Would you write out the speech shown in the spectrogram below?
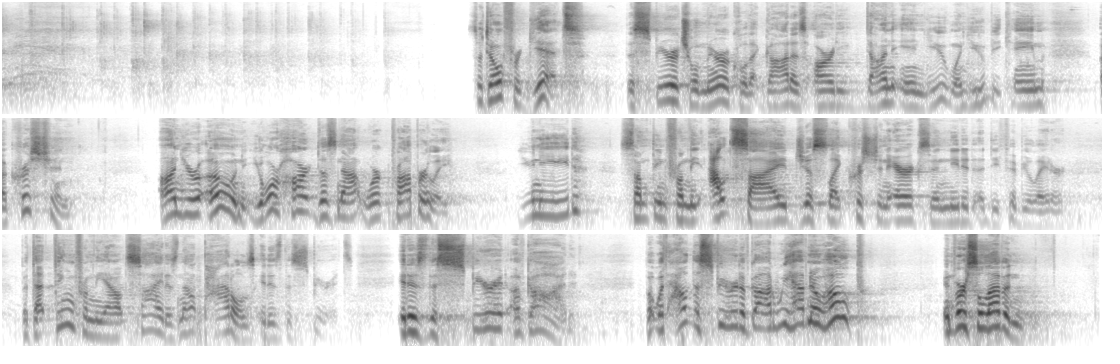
So don't forget the spiritual miracle that God has already done in you when you became a Christian. On your own, your heart does not work properly. You need something from the outside, just like Christian Eriksen needed a defibrillator. But that thing from the outside is not paddles, it is the Spirit. It is the Spirit of God. But without the Spirit of God, we have no hope. In verse 11,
